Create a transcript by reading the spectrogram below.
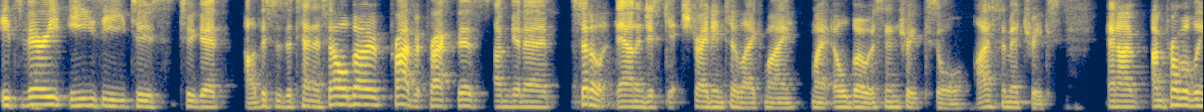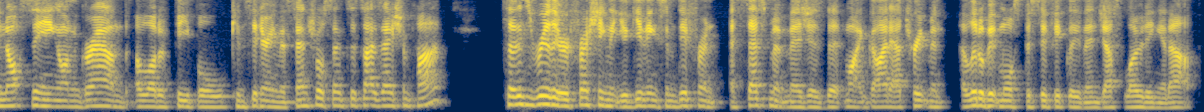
it's very easy to, to get, oh, this is a tennis elbow, private practice. I'm going to settle it down and just get straight into like my, my elbow eccentrics or isometrics and I'm, I'm probably not seeing on ground a lot of people considering the central sensitization part. So this is really refreshing that you're giving some different assessment measures that might guide our treatment a little bit more specifically than just loading it up.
